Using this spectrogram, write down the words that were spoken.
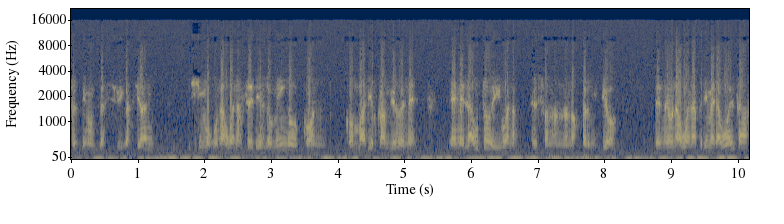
séptimo en clasificación. Hicimos una buena serie el domingo con, con varios cambios en el, en el auto y bueno, eso no, nos permitió tener una buena primera vuelta,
